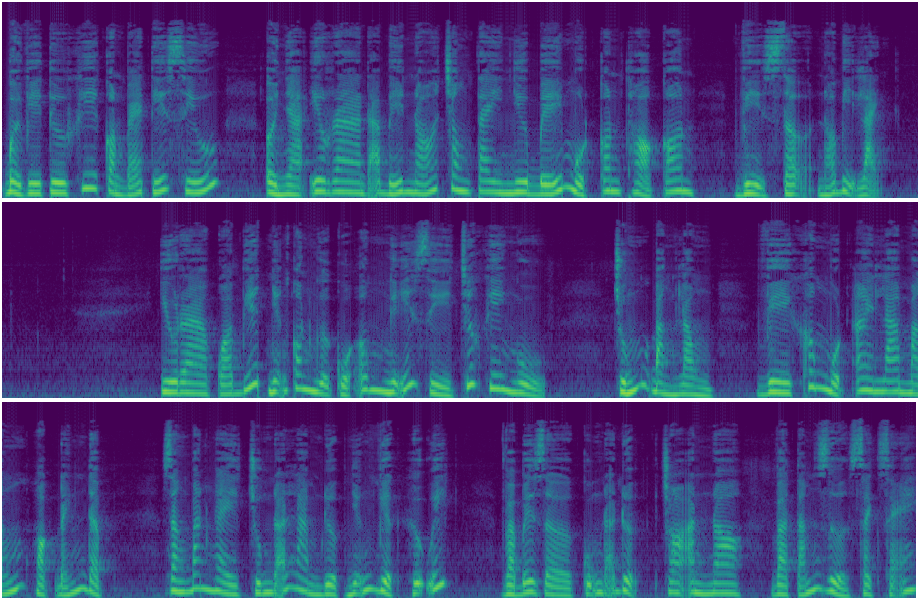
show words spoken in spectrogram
bởi vì từ khi còn bé tí xíu, ở nhà Ira đã bế nó trong tay như bế một con thỏ con vì sợ nó bị lạnh. Ira quá biết những con ngựa của ông nghĩ gì trước khi ngủ. Chúng bằng lòng vì không một ai la mắng hoặc đánh đập, rằng ban ngày chúng đã làm được những việc hữu ích và bây giờ cũng đã được cho ăn no và tắm rửa sạch sẽ.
